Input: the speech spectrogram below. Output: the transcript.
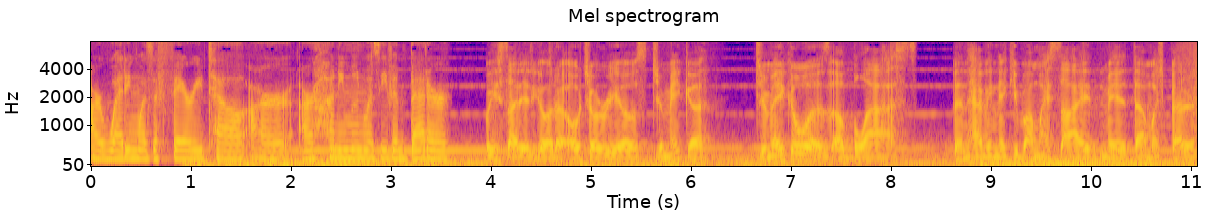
Our wedding was a fairy tale. Our our honeymoon was even better. We decided to go to Ocho Rios, Jamaica. Jamaica was a blast, and having Nikki by my side made it that much better.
